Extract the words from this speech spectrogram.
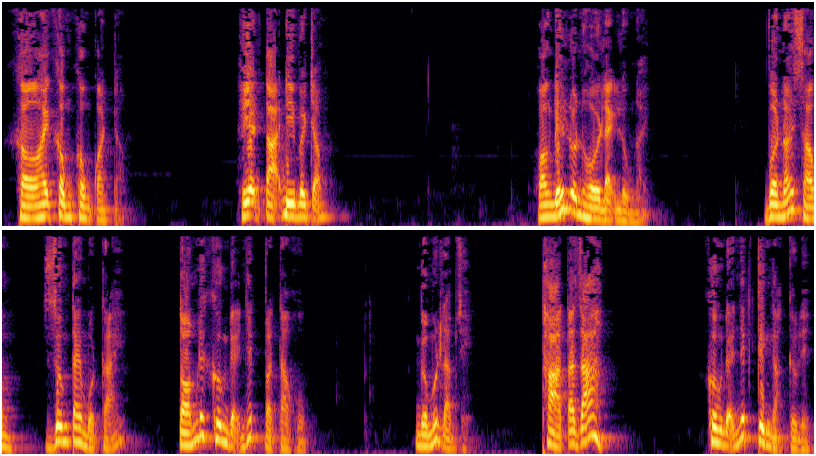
Khờ hay không không quan trọng. Hiện tại đi với trọng Hoàng đế luân hồi lạnh lùng này. Vừa nói xong, giương tay một cái, tóm lấy Khương Đệ Nhất và Tào Hùng. Người muốn làm gì? Thả ta ra! Khương Đệ Nhất kinh ngạc kêu lên.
